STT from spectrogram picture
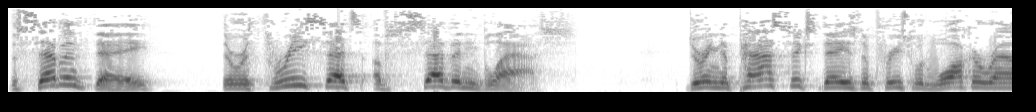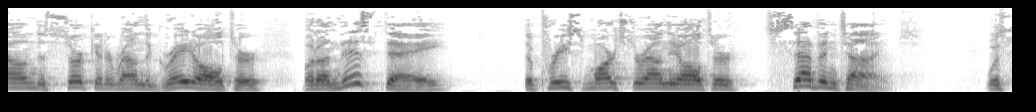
the seventh day, there were three sets of seven blasts. During the past six days, the priest would walk around the circuit around the great altar, but on this day, the priest marched around the altar seven times with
